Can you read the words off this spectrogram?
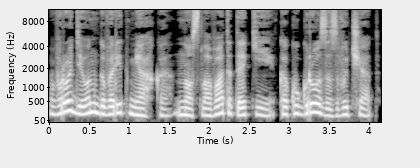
Вроде он говорит мягко, но слова-то такие, как угроза звучат.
